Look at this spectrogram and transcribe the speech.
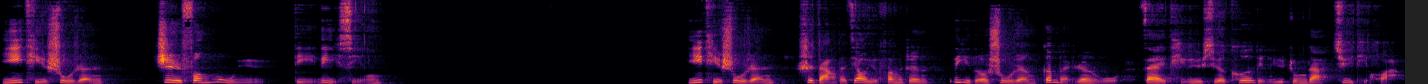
以体树人，栉风沐雨，砥砺行。以体树人是党的教育方针“立德树人”根本任务在体育学科领域中的具体化。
